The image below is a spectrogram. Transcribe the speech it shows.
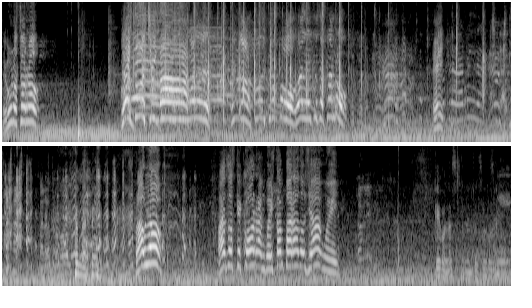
¡Seguro, zorro! ¡Esto, chingada! ¡Dale! ¡Venga! ¡Todo el tiempo! ¡Dale, hay que sacarlo! ¡Ey! Otra barrida. ¡Braulio! Hazlos que corran, güey. Están parados ya, güey. ¿Qué golazo se aventó el zorro, eh?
